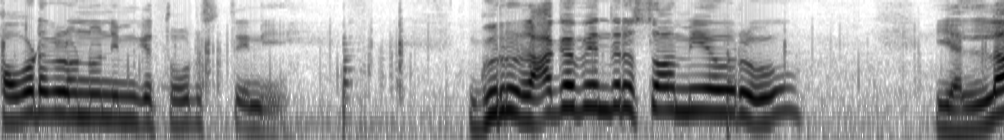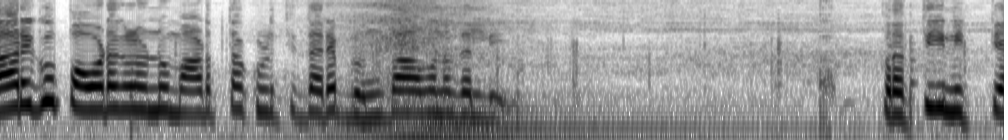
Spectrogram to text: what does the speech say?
ಪವಾಡಗಳನ್ನು ನಿಮಗೆ ತೋರಿಸ್ತೀನಿ. ಗುರು ರಾಘವೇಂದ್ರ ಸ್ವಾಮಿಯವರು ಎಲ್ಲರಿಗೂ ಪವಾಡಗಳನ್ನು ಮಾಡುತ್ತಾ ಕುಳಿತಿದ್ದಾರೆ ಬೃಂದಾವನದಲ್ಲಿ. ಪ್ರತಿನಿತ್ಯ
